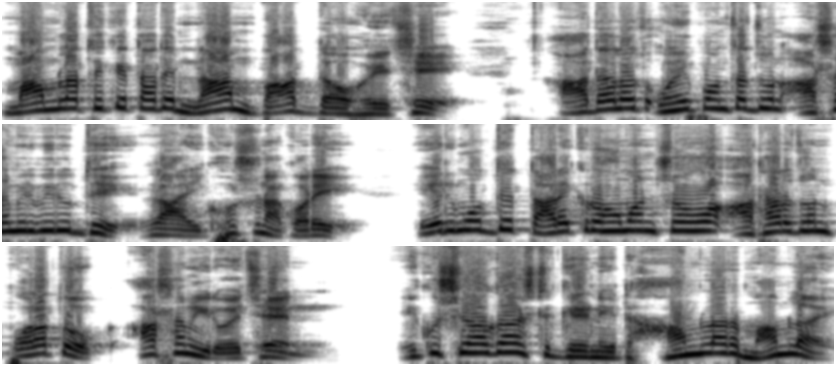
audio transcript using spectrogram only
মামলা থেকে তাদের নাম বাদ দেওয়া হয়েছে। আদালত উনপঞ্চাশ জন আসামির বিরুদ্ধে রায় ঘোষণা করে। এর মধ্যে তারেক রহমান সহ আঠারো জন পলাতক আসামি রয়েছেন। একুশে আগস্ট গ্রেনেড হামলার মামলায়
